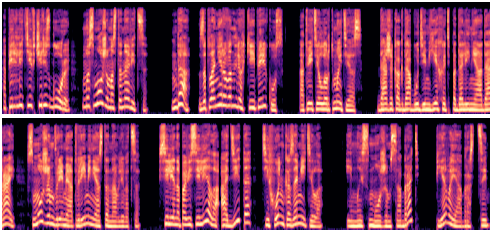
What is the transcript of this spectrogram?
«А перелетев через горы, мы сможем остановиться?» «Да, запланирован легкий перекус», — ответил лорд Мэтиас. Даже когда будем ехать по долине Адарай, сможем время от времени останавливаться. Селена повеселела, а Дита тихонько заметила. И мы сможем собрать первые образцы.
